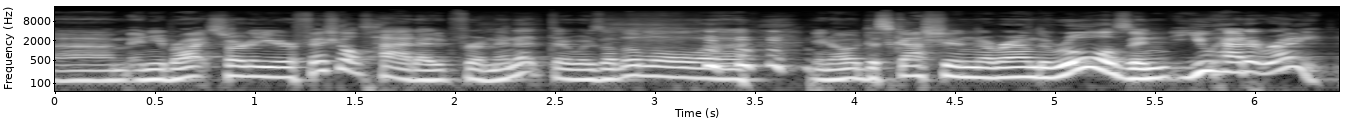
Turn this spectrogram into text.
um, and you brought sort of your official's hat out for a minute. There was a little uh, you know discussion around the rules, and you had it right.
